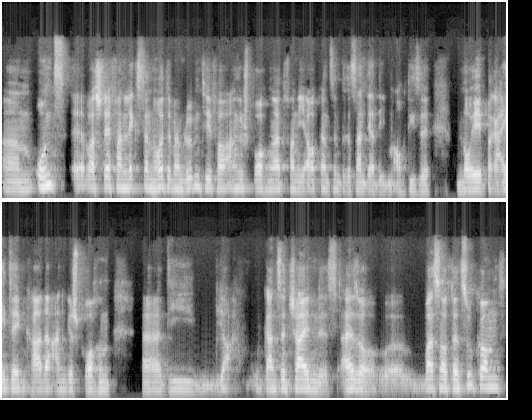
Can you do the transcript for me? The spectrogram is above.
Ähm, und äh, was Stefan Lex dann heute beim Löwen TV angesprochen hat, fand ich auch ganz interessant. Er hat eben auch diese neue Breite im Kader angesprochen, äh, die ja ganz entscheidend ist. Also, äh, was noch dazu kommt,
